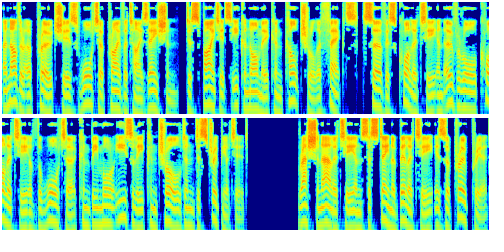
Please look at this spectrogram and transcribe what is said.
Another approach is water privatization. Despite its economic and cultural effects, service quality and overall quality of the water can be more easily controlled and distributed. Rationality and sustainability is appropriate,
